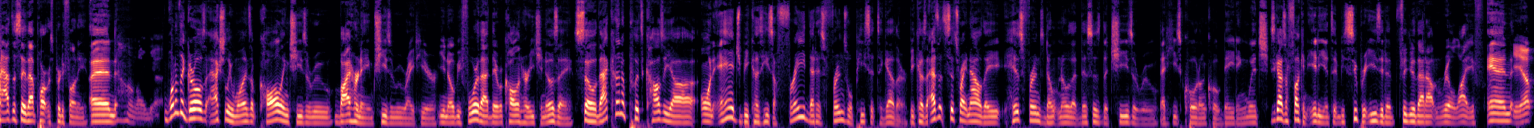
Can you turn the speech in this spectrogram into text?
I have to say that part was pretty funny. And oh my god. one of the girls actually winds up calling Chizuru by her name, Chizuru right here. You know, before that they were calling her Ichinose. So that kind of puts Kazuya on edge because he's afraid that his friends will piece it together. Because as it sits right now, they, his friends don't know that this is the Chizuru that he's quote unquote dating, which these guys are fucking idiots. It'd be super easy to figure that out in real life. And Yep.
